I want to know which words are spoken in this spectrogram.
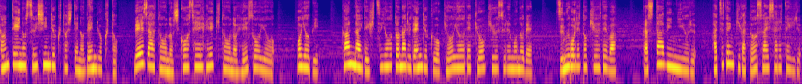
艦艇の推進力としての電力と、レーザー等の指向性兵器等の並走用、及び、艦内で必要となる電力を共用で供給するもので、ズムウォルト級では、ガスタービンによる発電機が搭載されている。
